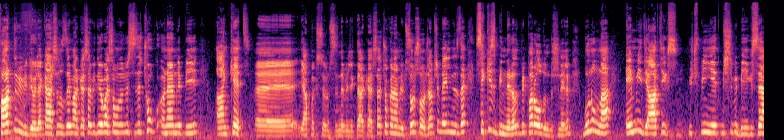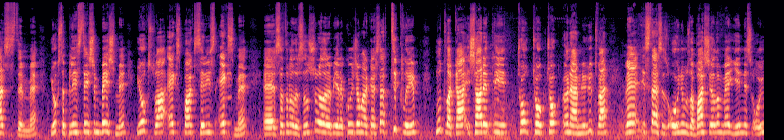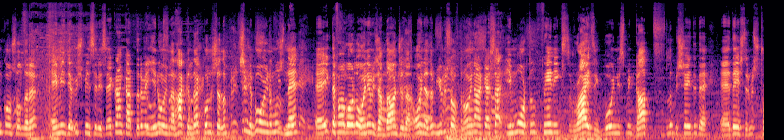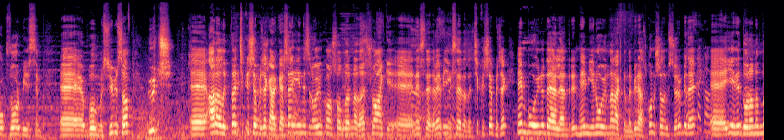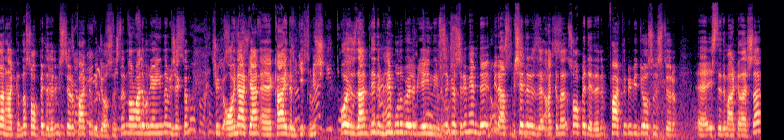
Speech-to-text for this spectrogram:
Farklı bir video ile karşınızdayım arkadaşlar. Videoya başlamadan önce size çok önemli bir anket eee, yapmak istiyorum sizinle birlikte arkadaşlar. Çok önemli bir soru soracağım. Şimdi elinizde 8000 liralık bir para olduğunu düşünelim. Bununla Nvidia RTX 3070'li bir bilgisayar sistemi mi? Yoksa PlayStation 5 mi? Yoksa Xbox Series X mi? eee, satın alırsınız. Şuralara bir yere koyacağım arkadaşlar. Tıklayıp mutlaka işaretleyin. Çok çok çok önemli lütfen. Ve isterseniz oyunumuza başlayalım ve yeni nesil oyun konsolları, Nvidia 3000 serisi ekran kartları ve yeni oyunlar hakkında konuşalım. Şimdi bu oyunumuz ne? Ee, ilk defa bu arada oynamayacağım. Daha önceden oynadım. Ubisoft'un oyunu arkadaşlar Immortal Phoenix Rising. Bu oyun ismi God'lı bir şeydi de e, değiştirmiş. Çok zor bir isim e, bulmuş Ubisoft. 3 e, Aralık'ta çıkış yapacak arkadaşlar. Yeni nesil oyun konsollarına da şu anki e, nesile de ve bilgisayara da çıkış yapacak. Hem bu oyunu değerlendirelim hem yeni oyunlar hakkında biraz konuşalım istiyorum. Bir de e, yeni donanımlar hakkında sohbet edelim istiyorum. Farklı bir video olsun istedim. Normalde bunu yayınlamayacaktım. Çünkü oynarken e, kaydım gitmiş. O yüzden dedim hem bunu böyle bir yayınlayayım size göstereyim hem de biraz bir şeyler hakkında sohbet edelim. Farklı bir video olsun istiyorum. E, istedim arkadaşlar.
